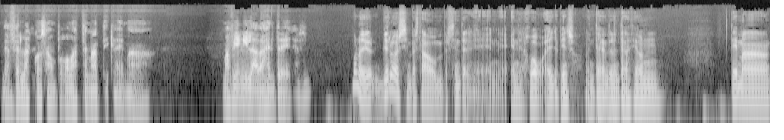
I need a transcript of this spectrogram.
de hacer las cosas un poco más temáticas y más, más bien hiladas entre ellas. Bueno, yo, yo lo he siempre estado presente en, en- en el juego, ¿eh? yo pienso. La, inter- la integración tema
